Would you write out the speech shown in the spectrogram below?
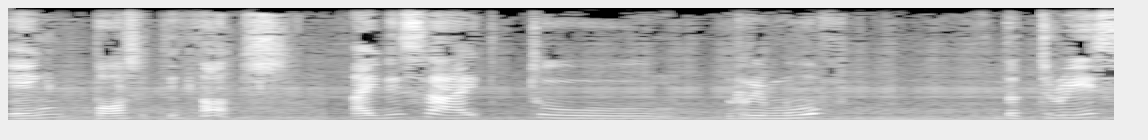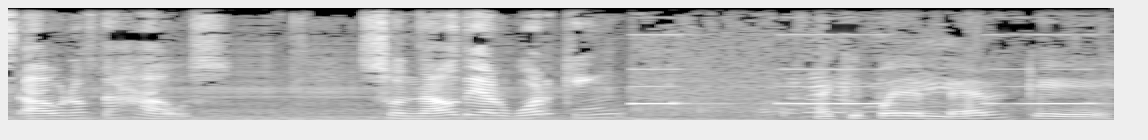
and positive thoughts. I decide to remove the trees out of the house. So now they are working. Aquí pueden ver que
